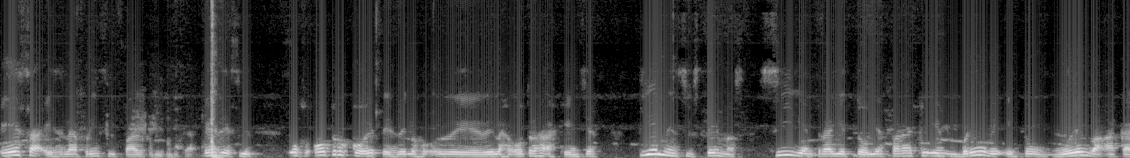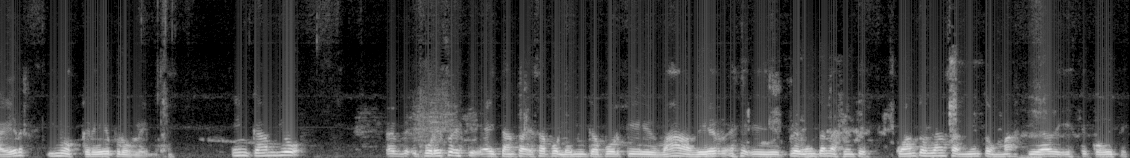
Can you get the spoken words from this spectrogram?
Esa es la principal crítica. Es decir, los otros cohetes de, las otras agencias tienen sistemas, siguen trayectorias para que en breve esto vuelva a caer y no cree problemas. En cambio, eh, por eso es que hay tanta esa polémica, porque va a haber, eh, preguntan la gente, ¿cuántos lanzamientos más queda de este cohete?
